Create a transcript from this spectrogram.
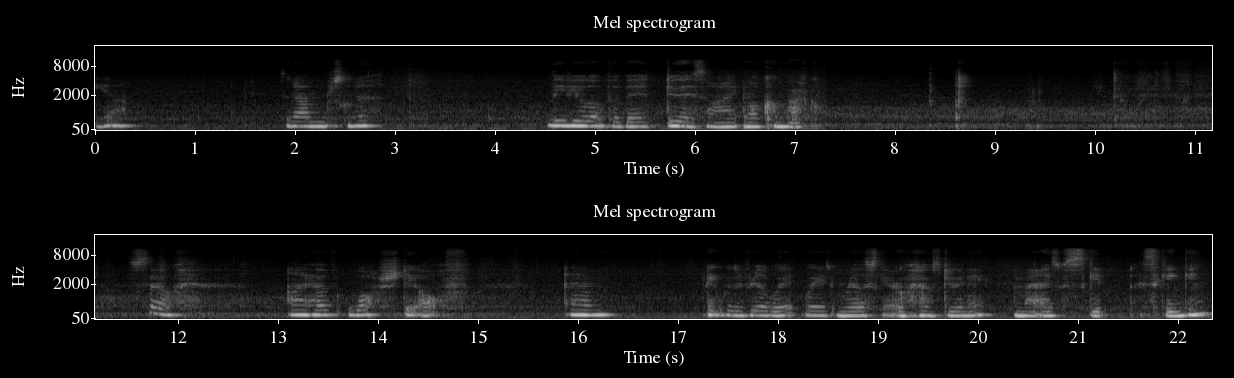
yeah. So now I'm just gonna leave you alone for a bit, do this eye, and I'll come back. So, I have washed it off. Um, it was really weird, weird and really scary when I was doing it, and my eyes were sk stinging,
